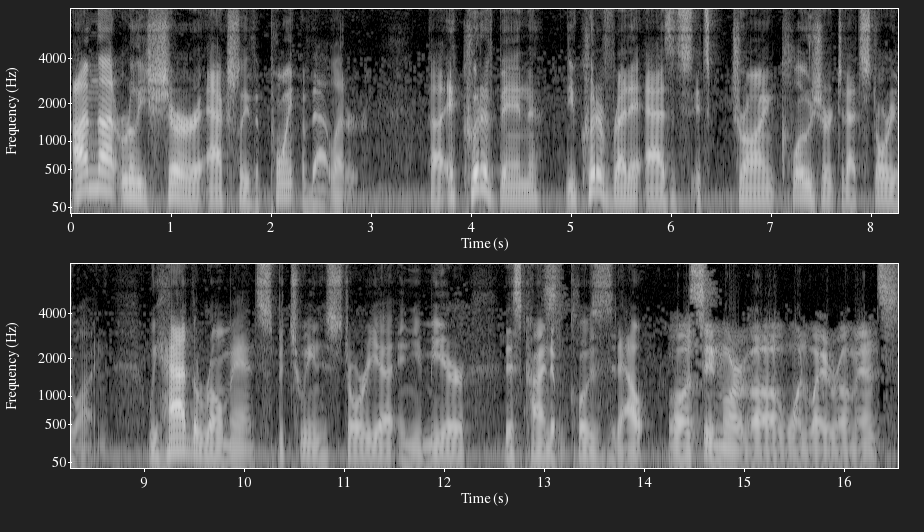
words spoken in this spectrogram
I'm not really sure, actually, the point of that letter. Uh, it could have been, you could have read it as it's, it's drawing closure to that storyline. We had the romance between Historia and Ymir. This kind of closes it out. Well, it seemed more of a one-way romance.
